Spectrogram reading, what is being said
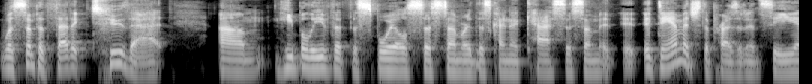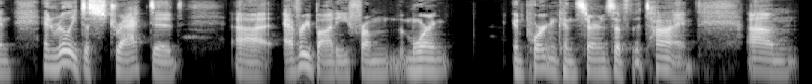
was sympathetic to that. Um, he believed that the spoils system or this kind of caste system it, it, it damaged the presidency and and really distracted uh, everybody from the more important concerns of the time. Um,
